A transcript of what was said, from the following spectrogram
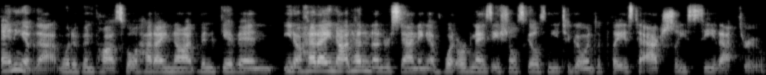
any of that would have been possible had I not been given, you know, had I not had an understanding of what organizational skills need to go into place to actually see that through.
